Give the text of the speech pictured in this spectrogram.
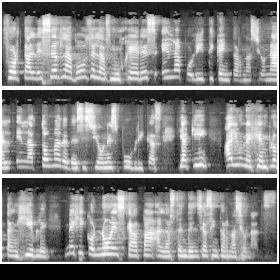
fortalecer la voz de las mujeres en la política internacional, en la toma de decisiones públicas. Y aquí hay un ejemplo tangible. México no escapa a las tendencias internacionales.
